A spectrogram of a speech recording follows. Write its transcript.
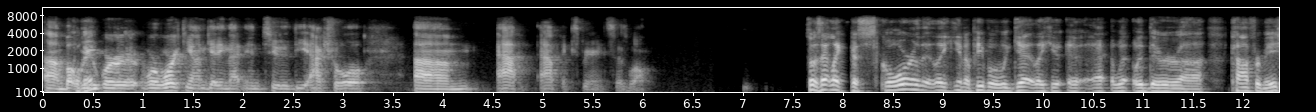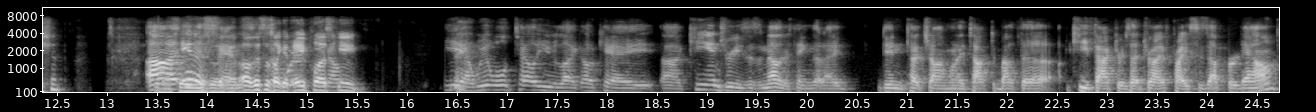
Um, but okay. we, we're, we're working on getting that into the actual um, app app experience as well. So is that like a score that like you know people would get like uh, uh with their uh, confirmation? Uh, you know, so in a sense. Like, oh, this is so like an A plus you know, game. Yeah, we will tell you like okay, uh, key injuries is another thing that I didn't touch on when I talked about the key factors that drive prices up or down.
